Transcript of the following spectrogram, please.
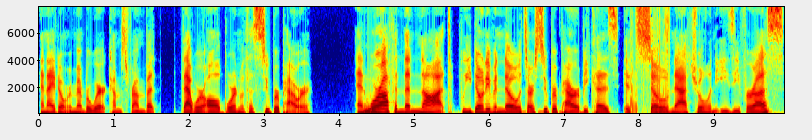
and I don't remember where it comes from, but that we're all born with a superpower. And hmm. more often than not, we don't even know it's our superpower because it's so natural and easy for us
